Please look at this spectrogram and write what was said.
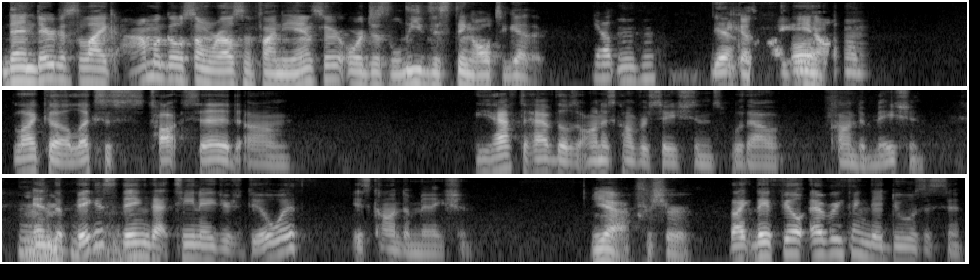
then they're just like, I'm gonna go somewhere else and find the answer, or just leave this thing altogether. Yep. Mm-hmm. Yeah. Because, like, Well, you know, um, like uh, Alexis taught said, um, you have to have those honest conversations without condemnation. And the biggest thing that teenagers deal with is condemnation. yeah, for sure. Like they feel everything they do is a sin.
